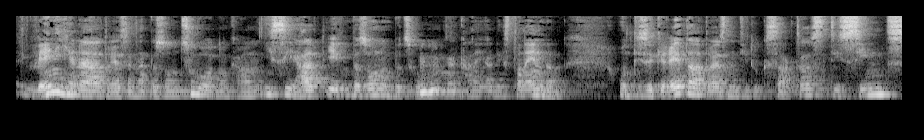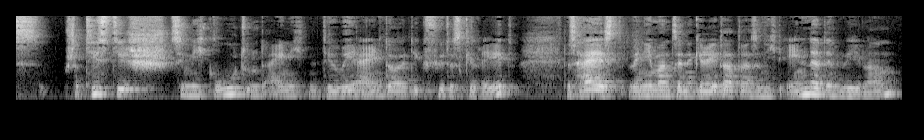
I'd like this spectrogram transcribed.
wenn ich eine Adresse einer Person zuordnen kann, ist sie halt eben personenbezogen. Mhm. Da kann ich halt nichts dran ändern. Und diese Geräteadressen, die du gesagt hast, die sind statistisch ziemlich gut und eigentlich in Theorie eindeutig für das Gerät. Das heißt, wenn jemand seine Geräteadresse nicht ändert im WLAN,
